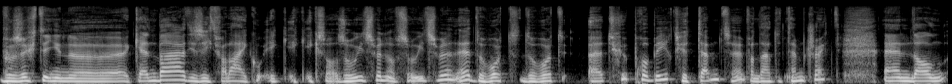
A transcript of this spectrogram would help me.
verzuchtingen kenbaar. Die zegt van, ah, ik, ik, ik, ik zou zoiets willen of zoiets willen. Hè. Er, wordt, er wordt uitgeprobeerd, getemd, hè, vandaar de temtrack. En dan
